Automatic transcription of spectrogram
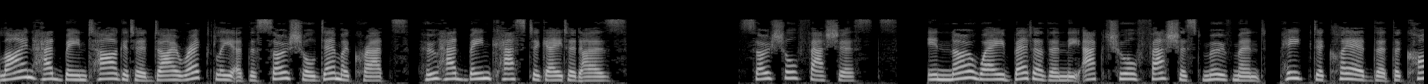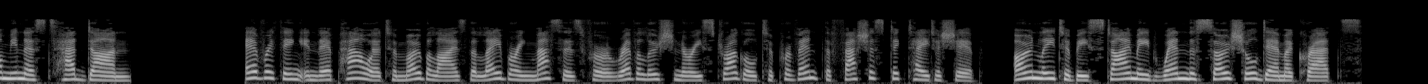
line had been targeted directly at the Social Democrats, who had been castigated as social fascists. In no way better than the actual fascist movement, Pieck declared that the Communists had done everything in their power to mobilize the laboring masses for a revolutionary struggle to prevent the fascist dictatorship, only to be stymied when the Social Democrats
